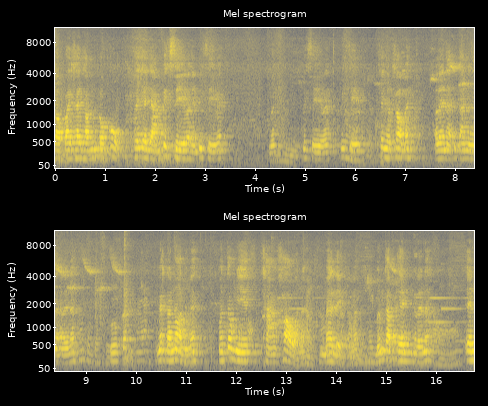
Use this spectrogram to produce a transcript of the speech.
ต่อไปใครทำโลโก้พยายามบิ๊กซีเราเห็นบิ๊กซีไหม บิ๊กซีไหมบิ๊กซีใช่เงินเข้าไหมอะไรนะอีกอันหนึ่งอะไรนะกูก็แมคโดนัลด์เห็นไหมมันต้องมีทางเข้าอะนะแม่เหล็กอะมันเหมือนกับเอ็นอะไรนะเอ็น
